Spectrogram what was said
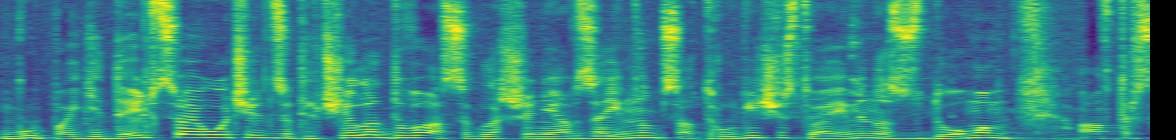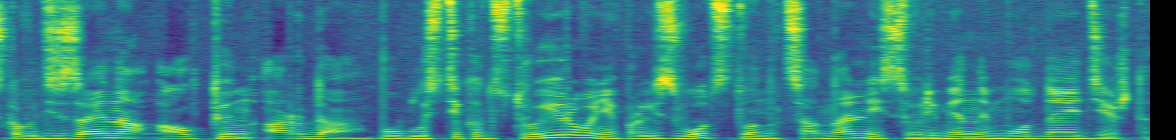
ГУП «Агидель», в свою очередь, заключила два соглашения о взаимном сотрудничестве, а именно с Домом авторского дизайна «Алтын-Орда» в области конструирования, производства национальной и современной модной одежды.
